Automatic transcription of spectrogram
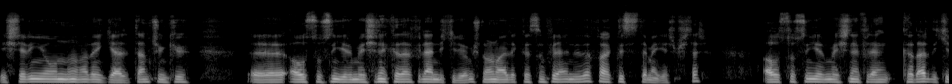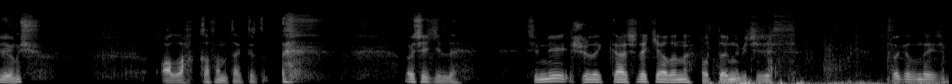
işlerin yoğunluğuna denk geldi tam. Çünkü e, Ağustos'un 25'ine kadar filan dikiliyormuş. Normalde Kasım filan de farklı sisteme geçmişler. Ağustos'un 25'ine filan kadar dikiliyormuş. Allah kafamı taktırdım. o şekilde. Şimdi şuradaki karşıdaki alanı otlarını biçeceğiz. Tut bakalım dayıcım.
